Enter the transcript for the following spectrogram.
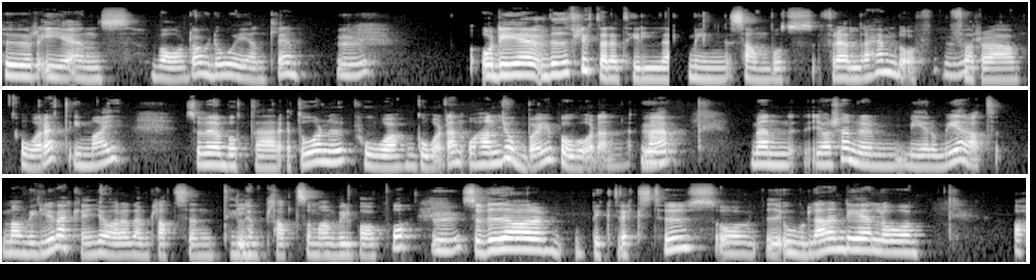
hur är ens vardag då egentligen? Mm. Och det, vi flyttade till min sambos föräldrahem då Mm. förra året i maj. Så vi har bott där ett år nu på gården och han jobbar ju på gården med. Mm. Men jag känner mer och mer att man vill ju verkligen göra den platsen till en plats som man vill vara på. Mm. Så vi har byggt växthus och vi odlar en del och ja,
